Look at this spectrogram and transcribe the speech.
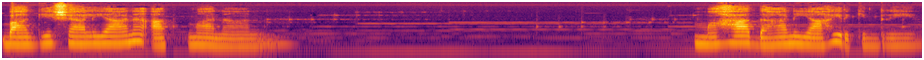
பாக்கியசாலியான ஆத்மா நான் மகாதானியாக இருக்கின்றேன்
